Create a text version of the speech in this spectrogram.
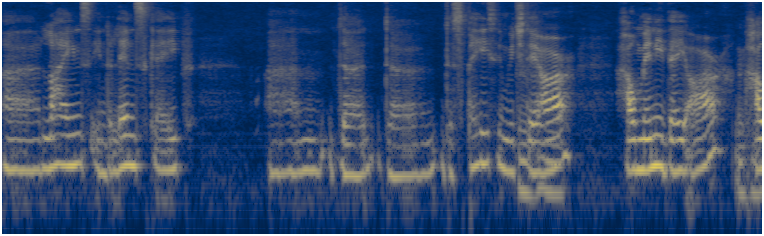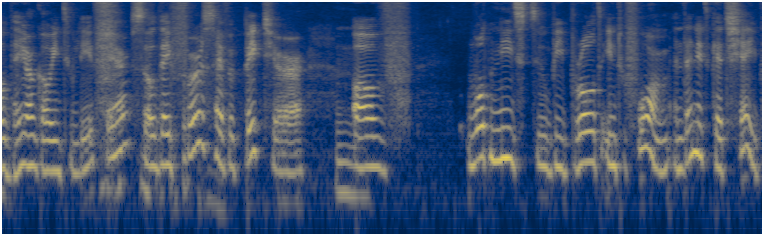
uh, lines in the landscape, um, the, the, the space in which they are, how many they are, mm-hmm. how they are going to live there. So they first have a picture mm. of what needs to be brought into form, and then it gets shape.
